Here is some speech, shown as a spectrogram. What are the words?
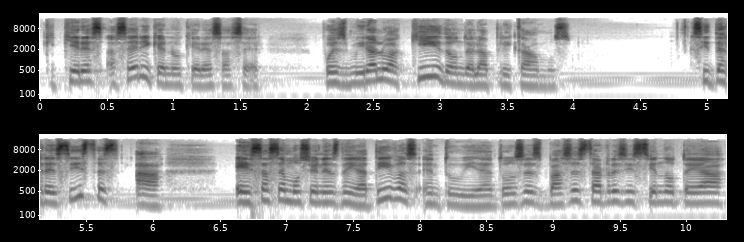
que quieres hacer y que no quieres hacer. Pues míralo aquí donde lo aplicamos. Si te resistes a esas emociones negativas en tu vida, entonces vas a estar resistiéndote a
